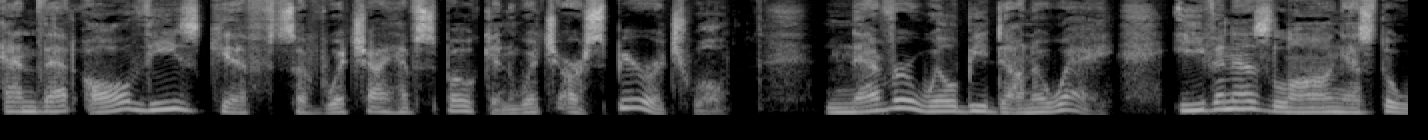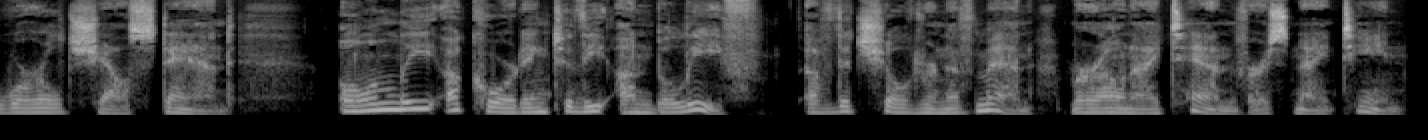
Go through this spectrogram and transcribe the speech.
and that all these gifts of which I have spoken, which are spiritual, never will be done away, even as long as the world shall stand, only according to the unbelief of the children of men. Moroni 10, verse 19.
